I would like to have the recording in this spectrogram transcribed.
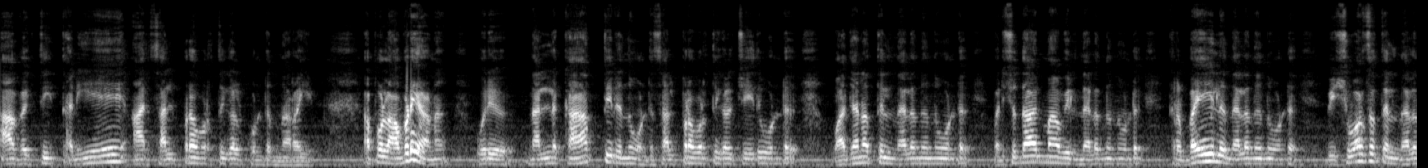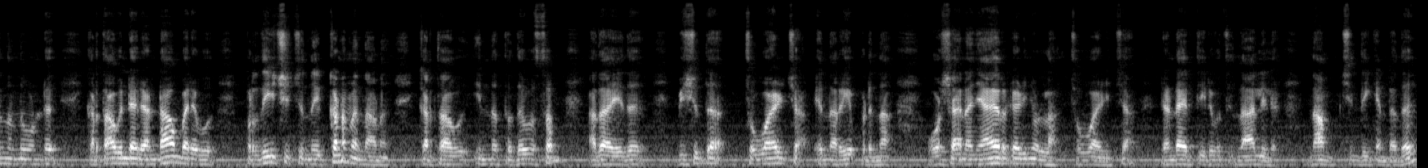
ആ വ്യക്തി തനിയെ ആ സൽപ്രവർത്തികൾ കൊണ്ട് നിറയും. അപ്പോൾ അവിടെയാണ് ഒരു നല്ല കാത്തിരുന്നുകൊണ്ട് സൽപ്രവർത്തികൾ ചെയ്തുകൊണ്ട് വചനത്തിൽ നിലനിന്നുകൊണ്ട് പരിശുദ്ധാത്മാവിൽ നിലനിന്നുകൊണ്ട് കൃപയിൽ നിലനിന്നുകൊണ്ട് വിശ്വാസത്തിൽ നിലനിന്നുകൊണ്ട് കർത്താവിന്റെ രണ്ടാം വരവ് പ്രതീക്ഷിച്ച് നിൽക്കണമെന്നാണ് കർത്താവ് ഇന്നത്തെ ദിവസം അതായത് വിശുദ്ധ ചൊവ്വാഴ്ച എന്നറിയപ്പെടുന്ന ഓശാന ഞായർ കഴിഞ്ഞുള്ള ചൊവ്വാഴ്ച രണ്ടായിരത്തി ഇരുപത്തിനാലിൽ നാം ചിന്തിക്കേണ്ടത്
